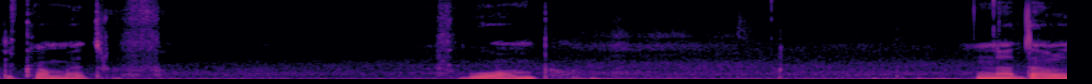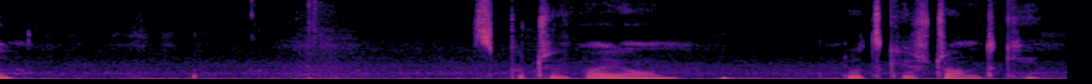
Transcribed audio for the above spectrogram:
kilka metrów w głąb nadal spoczywają ludzkie szczątki.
